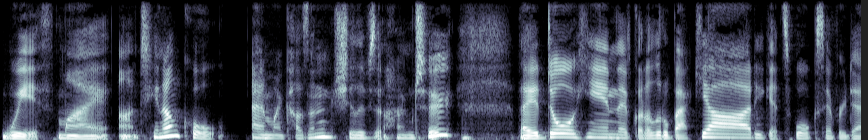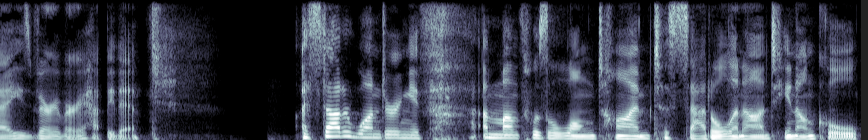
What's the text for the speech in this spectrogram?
with my auntie and uncle and my cousin. She lives at home too. They adore him. They've got a little backyard. He gets walks every day. He's very, very happy there. I started wondering if a month was a long time to saddle an auntie and uncle.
